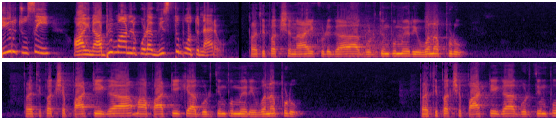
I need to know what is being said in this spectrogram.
తీరు చూసి ఆయన అభిమానులు కూడా విస్తుపోతున్నారు. ప్రతిపక్ష నాయకుడిగా గుర్తింపు మీరు ఇవ్వనప్పుడు ప్రతిపక్ష పార్టీగా మా పార్టీకి ఆ గుర్తింపు మీరు ఇవ్వనప్పుడు ప్రతిపక్ష పార్టీగా గుర్తింపు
